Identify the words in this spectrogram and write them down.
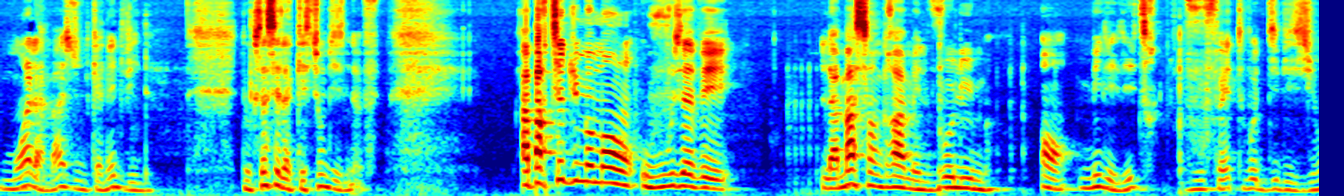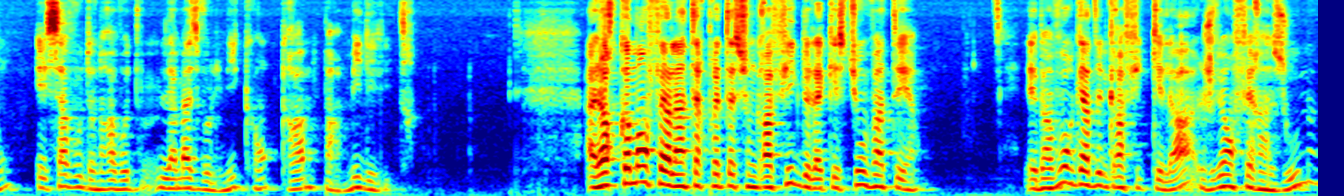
moins la masse d'une canette vide. Donc ça c'est la question 19. À partir du moment où vous avez la masse en grammes et le volume en millilitres, vous faites votre division et ça vous donnera votre, la masse volumique en grammes par millilitre. Alors comment faire l'interprétation graphique de la question 21 Eh bien vous regardez le graphique qui est là, je vais en faire un zoom.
